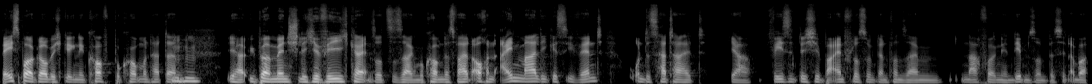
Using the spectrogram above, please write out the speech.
Baseball, glaube ich, gegen den Kopf bekommen und hat dann Mhm. ja übermenschliche Fähigkeiten sozusagen bekommen. Das war halt auch ein einmaliges Event und es hatte halt ja wesentliche Beeinflussung dann von seinem nachfolgenden Leben so ein bisschen. Aber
